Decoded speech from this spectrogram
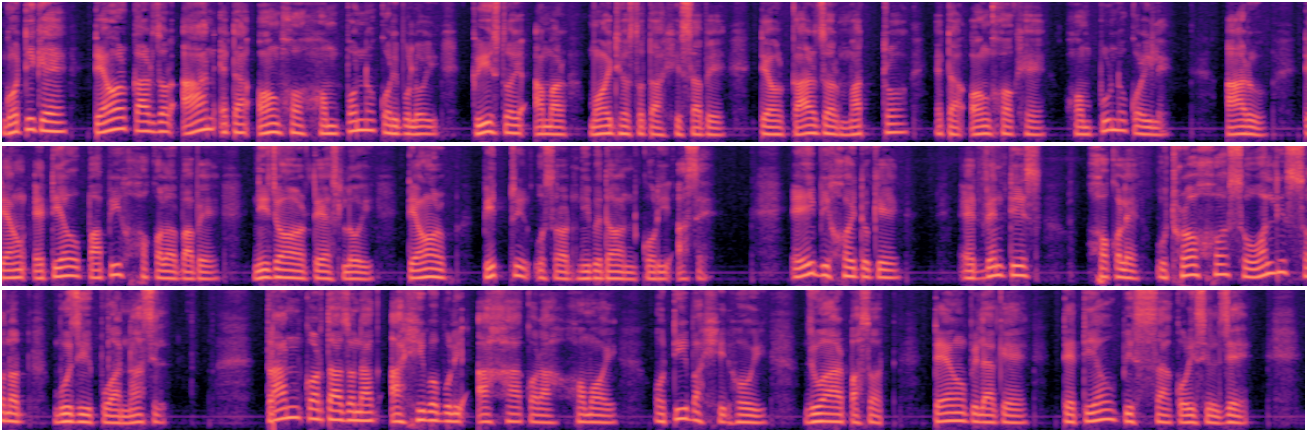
গতিকে তেওঁৰ কাৰ্যৰ আন এটা অংশ সম্পন্ন কৰিবলৈ কৃষ্টই আমাৰ মধ্যস্থতা হিচাপে তেওঁৰ কাৰ্যৰ মাত্ৰ এটা অংশকহে সম্পূৰ্ণ কৰিলে আৰু তেওঁ এতিয়াও পাপীসকলৰ বাবে নিজৰ তেজ লৈ তেওঁৰ পিতৃৰ ওচৰত নিবেদন কৰি আছে। এই বিষয়টোকে এডভেণ্টিজসকলে ওঠৰশ চৌৱাল্লিছ চনত বুজি পোৱা নাছিল। ত্ৰাণকৰ্তাজনাক আহিব বুলি আশা কৰা সময় অতিবাসীত হৈ যোৱাৰ পাছত তেওঁবিলাকে তেতিয়াও বিশ্বাস কৰিছিল যে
